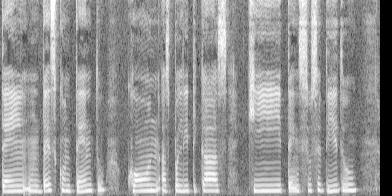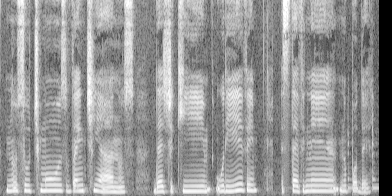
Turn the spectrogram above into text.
Tem um descontento com as políticas que têm sucedido nos últimos 20 anos, desde que Uribe esteve no poder.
